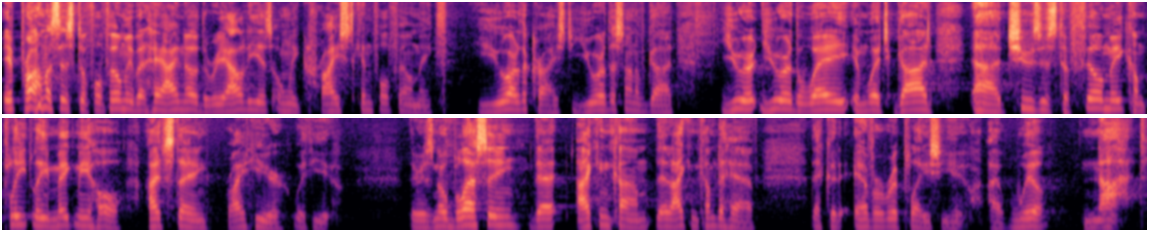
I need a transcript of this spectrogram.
It promises to fulfill me, but hey, I know the reality is only Christ can fulfill me. You are the Christ, you are the Son of God. You are, you are the way in which God uh, chooses to fill me completely, make me whole. I'm staying right here with you. There is no blessing that I can come, that I can come to have that could ever replace you. I will not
